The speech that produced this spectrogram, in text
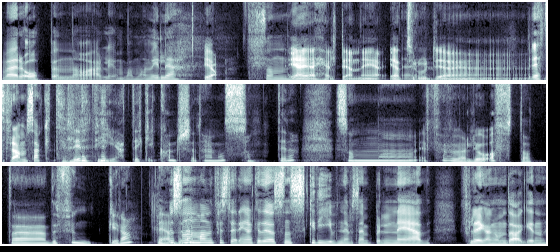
være åpen og ærlig om hva man vil, jeg. Ja. Sånn Jeg er helt enig. Jeg, jeg tror det rett fram sagt. Eller vet ikke, kanskje det er noe sant i det. Sånn, uh, jeg føler jo ofte at uh, det funker, da. Men Bedre. sånn manifestering, er ikke det å sånn skrive ned for eksempel ned flere ganger om dagen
